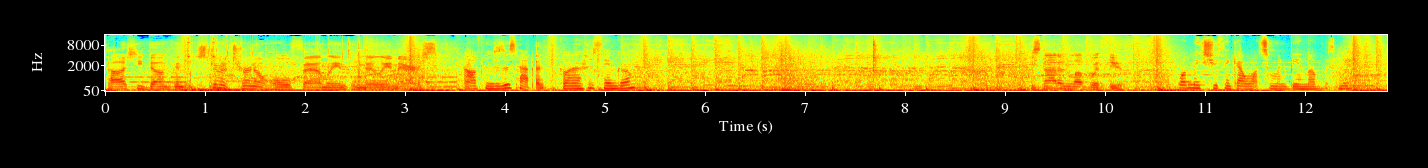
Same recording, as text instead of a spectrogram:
Tashi Duncan. She's gonna turn a whole family into millionaires. How often does this happen? Going after the same girl? He's not in love with you. What makes you think I want someone to be in love with me?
